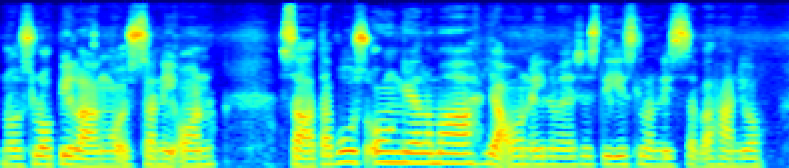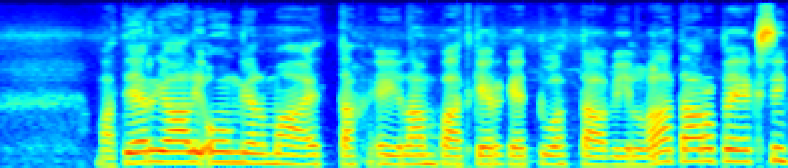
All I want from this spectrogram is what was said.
noissa lopilangoissa, niin on saatavuusongelmaa ja on ilmeisesti Islannissa vähän jo materiaaliongelmaa, että ei lampaat kerkeä tuottaa villaa tarpeeksi.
